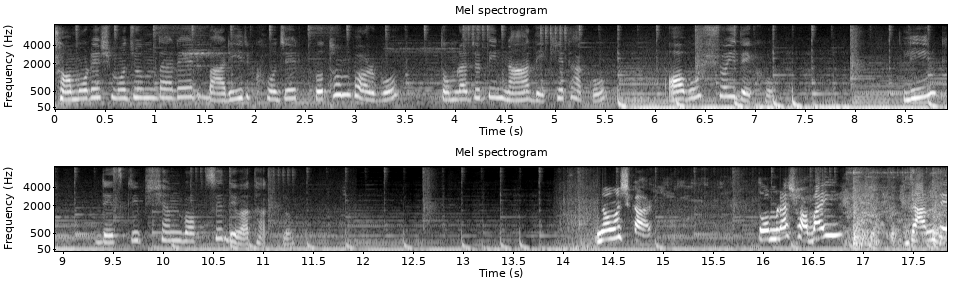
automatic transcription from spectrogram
সমরেশ মজুমদারের বাড়ির খোঁজের প্রথম পর্ব তোমরা যদি না দেখে থাকো, অবশ্যই দেখো। লিংক ডেসক্রিপশন বক্সে দেওয়া থাকল। নমস্কার। তোমরা সবাই জানতে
